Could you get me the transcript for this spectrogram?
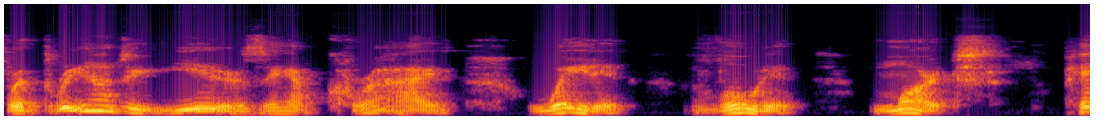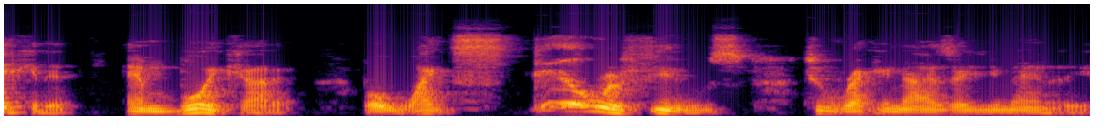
For 300 years, they have cried, waited, voted, marched, picketed, and boycotted, but whites still refuse to recognize their humanity.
